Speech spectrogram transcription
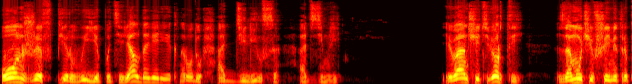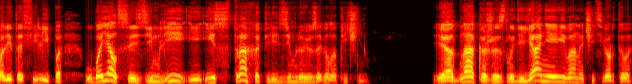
он же впервые потерял доверие к народу, отделился от земли. Иван IV, замучивший митрополита Филиппа, убоялся земли и из страха перед землею завел опричнину. И однако же злодеяния Ивана IV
